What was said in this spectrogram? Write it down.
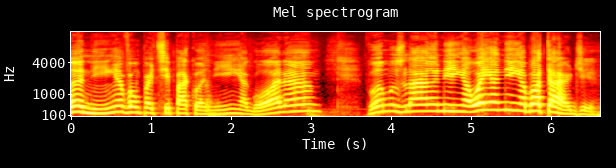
Aninha, vamos participar com a Aninha agora. Vamos lá, Aninha. Oi, Aninha, boa tarde.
